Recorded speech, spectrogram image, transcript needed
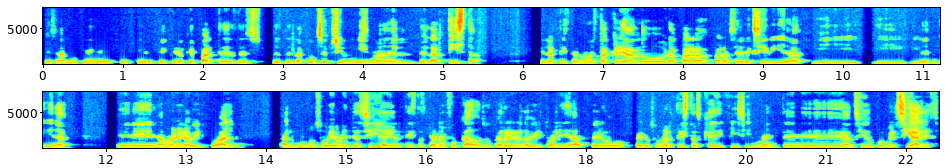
es algo que, creo que parte desde, desde la concepción misma del, del artista el artista no está creando obra para, ser exhibida y, vendida eh, a manera virtual. Algunos obviamente sí, hay artistas que han enfocado su carrera en la virtualidad, pero, pero son artistas que difícilmente han sido comerciales.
